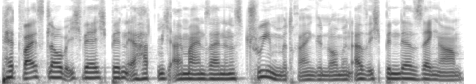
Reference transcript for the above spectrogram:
Pat weiß, glaube ich, wer ich bin. Er hat mich einmal in seinen Stream mit reingenommen. Also ich bin der Sänger.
